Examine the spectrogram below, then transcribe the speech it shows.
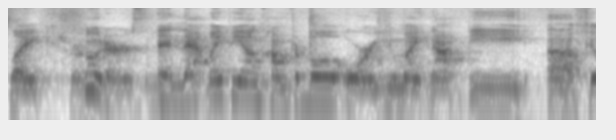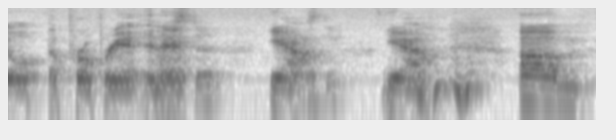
like True. Hooters, and that might be uncomfortable, or you might not be uh, feel appropriate in it. it. Yeah, Trust it. yeah. um,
